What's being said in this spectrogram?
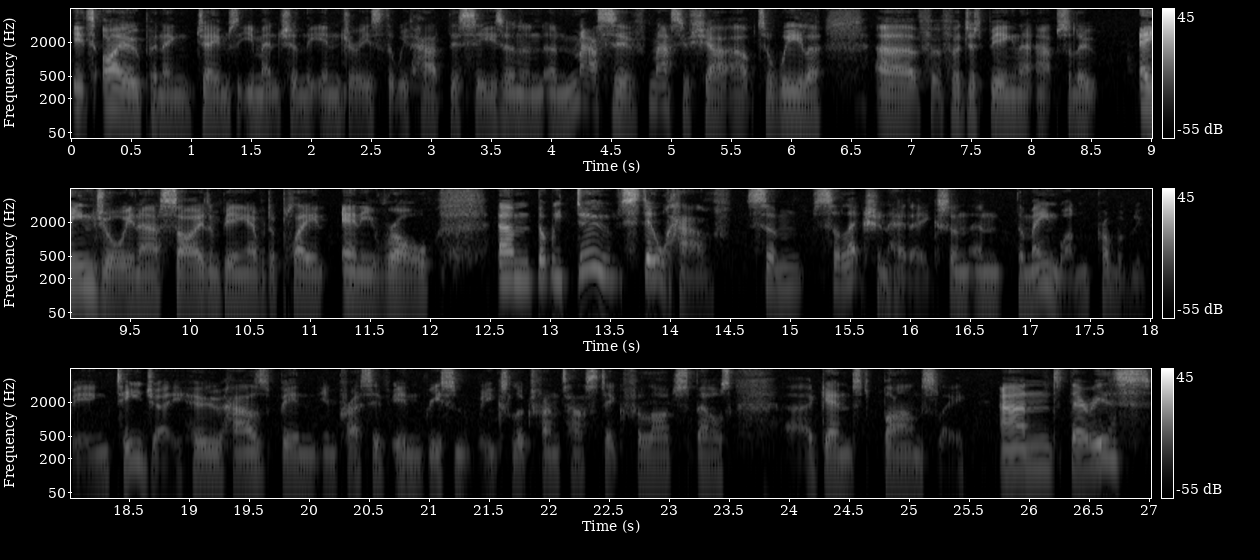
It's eye opening, James, that you mentioned the injuries that we've had this season, and, and massive massive shout out to Wheeler uh, for for just being that absolute angel in our side and being able to play in any role. Um, but we do still have some selection headaches, and, and the main one probably being TJ, who has been impressive in recent weeks, looked fantastic for large spells uh, against Barnsley. And there is,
